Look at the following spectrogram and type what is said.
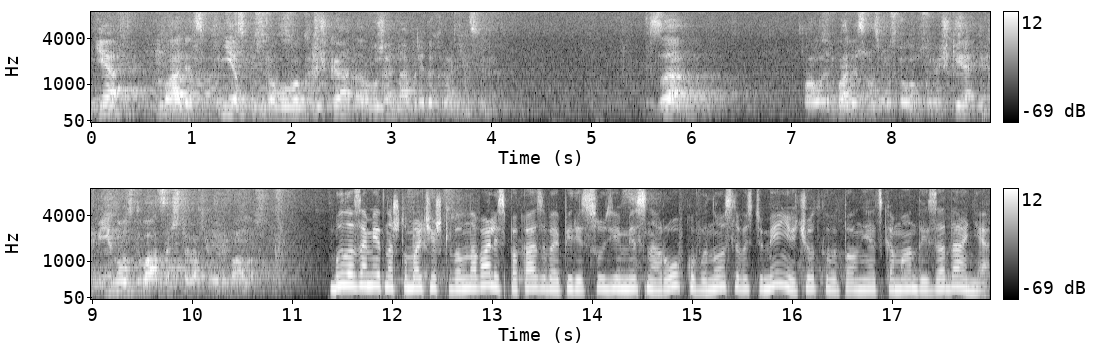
не палец вне спускового крючка, оружие на предохранителе. За палец на спусковом крючке минус 20 штрафных баллов. Было заметно, что мальчишки волновались, показывая перед судьями сноровку, выносливость, умение четко выполнять команды и задания.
